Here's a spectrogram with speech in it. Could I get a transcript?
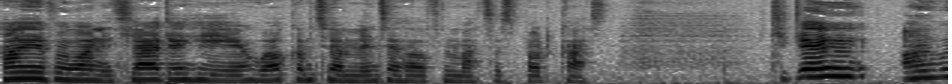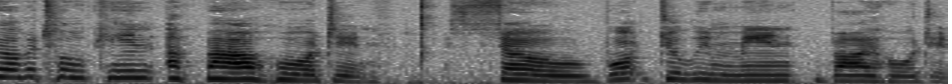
Hi everyone, it's Lada here. Welcome to our Mental Health Matters podcast. Today I will be talking about hoarding. So, what do we mean by hoarding?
